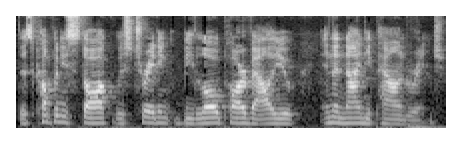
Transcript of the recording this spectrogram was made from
this company's stock was trading below par value in the 90 pound range.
